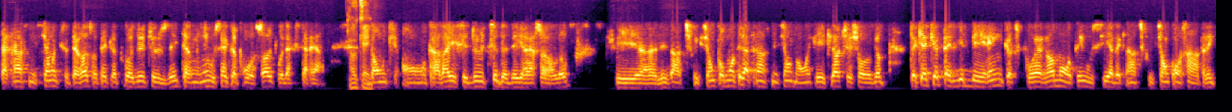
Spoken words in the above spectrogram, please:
ta transmission, etc., ça va être le produit utilisé, terminé aussi avec le pro-sol pour l'extérieur. Donc, on travaille ces deux types de dégraisseurs-là, puis euh, les antifrictions. Pour monter la transmission, donc les clutches, ces choses-là, tu as quelques paliers de bearing que tu pourrais remonter aussi avec l'antifriction concentrée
